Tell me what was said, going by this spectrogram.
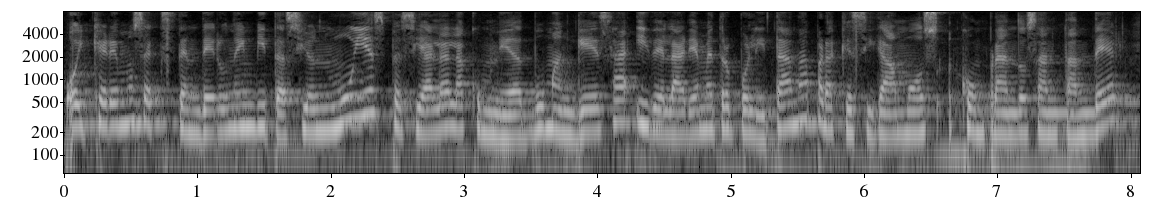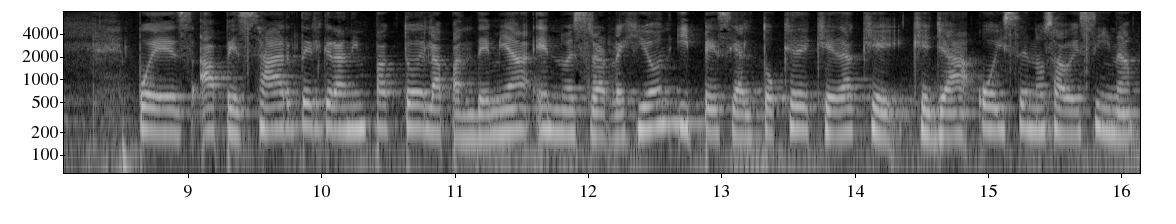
Hoy queremos extender una invitación muy especial a la comunidad bumanguesa y del área metropolitana para que sigamos comprando Santander pues a pesar del gran impacto de la pandemia en nuestra región y pese al toque de queda que, ya hoy se nos avecina,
